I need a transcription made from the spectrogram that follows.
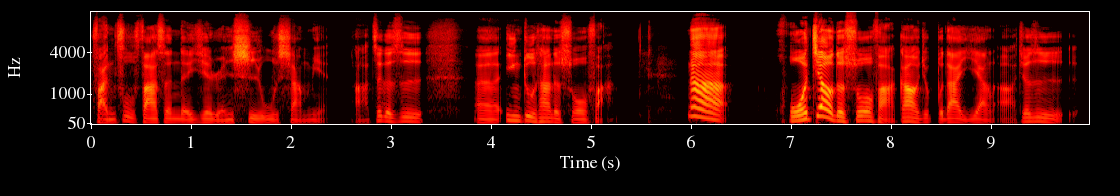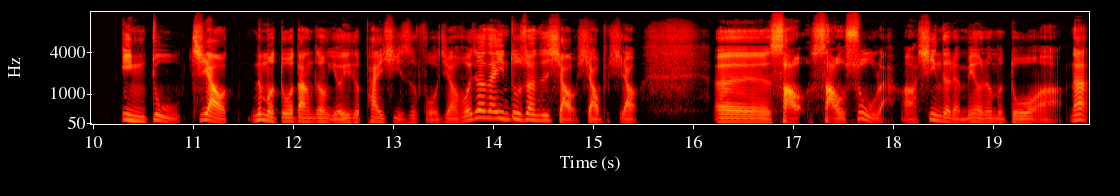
反复发生的一些人事物上面啊，这个是呃印度他的说法。那佛教的说法刚好就不大一样了啊，就是印度教那么多当中有一个派系是佛教，佛教在印度算是小小小呃少少数了啊，信的人没有那么多啊。那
